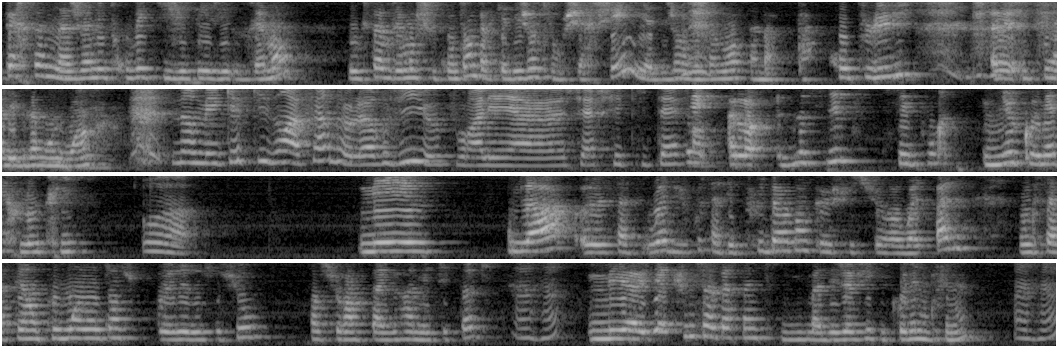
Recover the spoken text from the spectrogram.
personne n'a jamais trouvé qui j'étais vraiment. Donc ça, vraiment, je suis contente parce qu'il y a des gens qui ont cherché. Il y a des gens, vraiment, ça m'a pas trop plu. Euh, ils sont allés vraiment loin. Non, mais qu'est-ce qu'ils ont à faire de leur vie eux, pour aller euh, chercher qui t'es alors, le site, c'est pour mieux connaître l'autrice. ouais. Mais là, euh, ça, ouais, du coup, ça fait plus d'un an que je suis sur Wattpad. Donc ça fait un peu moins longtemps sur les réseaux sociaux, enfin sur Instagram et TikTok. Mhm. Mais euh, il n'y a qu'une seule personne qui m'a déjà vu, qui connaît mon prénom. Mhm.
